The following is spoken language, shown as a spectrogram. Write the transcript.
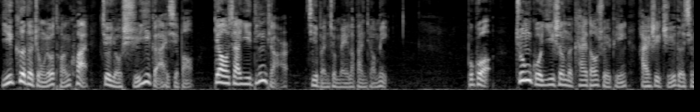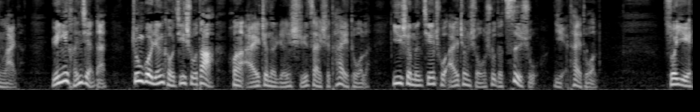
一克的肿瘤团块就有十亿个癌细胞，掉下一丁点儿，基本就没了半条命。不过，中国医生的开刀水平还是值得信赖的，原因很简单：中国人口基数大，患癌症的人实在是太多了，医生们接触癌症手术的次数也太多了。所以，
